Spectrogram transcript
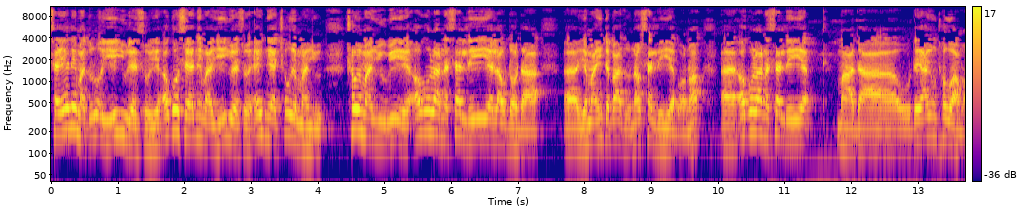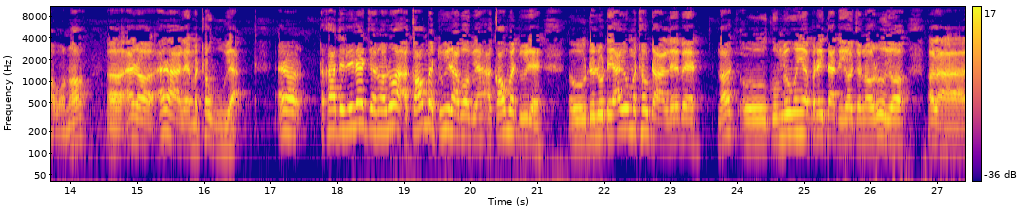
10ရက်နေ့မှာသူတို့အေးယူတယ်ဆိုရင်အောက်ဂုတ်10ရက်နေ့မှာအေးယူရဆိုရင်အဲ့နေ့ချုပ်ရမှန်ယူချုပ်ရမှန်ယူပြီးအောက်ဂုတ်လ24ရက်လောက်တော့ဒါအဲယမန်ကြီးတပတ်ဆိုနောက်14ရက်ပေါ့နော်အဲအောက်ဂုတ်လ24ရက်မှာဒါဟိုတရားရုံးထုတ်ရမှာပေါ့နော်အဲအဲ့တော့အဲ့ဒါလည်းမထုတ်ဘူးဗျ အဲ့တော့တခါတလေလည်းကျွန်တော်တို့ကအကောင်းမဲ့တွေးတာပေါ့ဗျာအကောင်းမဲ့တွေးတယ်ဟိုဒီလိုတရားရုံးမထုတ်တာလည်းပဲနော်ဟိုကိုမျိုးဝင်းရဲ့ပြိတ္တတွေရောကျွန်တော်တို့ရောဟုတ်လား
